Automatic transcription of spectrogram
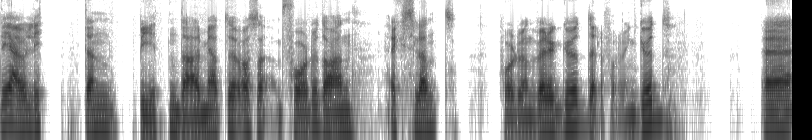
det er jo litt den biten der med at du, altså, får du da en excellent, får du en very good, eller får du en good eh,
